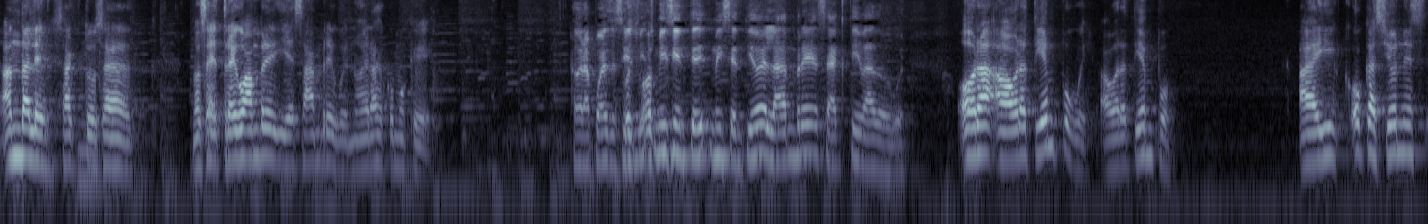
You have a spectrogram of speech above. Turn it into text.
ándale, exacto. O sea, no sé, traigo hambre y es hambre, güey. No era como que... Ahora puedes decir, Pues, mi, os- mi senti- mi sentido del hambre se ha activado, güey. Ahora, ahora tiempo, güey. Ahora tiempo. Hay ocasiones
